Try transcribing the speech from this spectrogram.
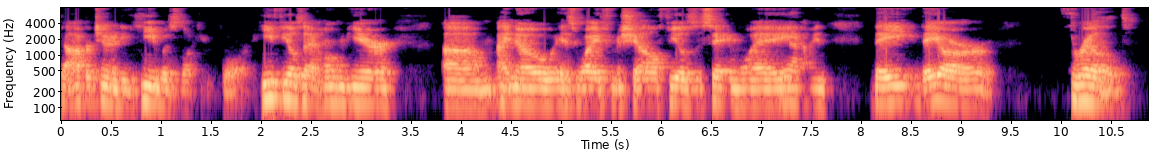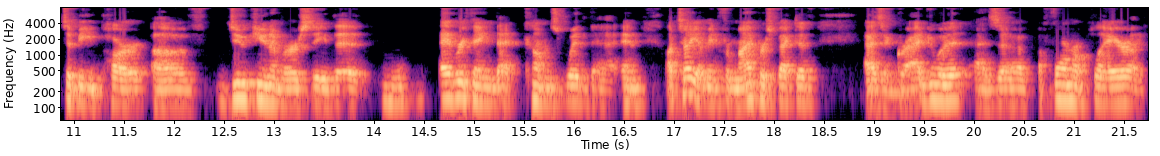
the opportunity he was looking for. He feels at home here. Um, I know his wife Michelle feels the same way. Yeah. I mean, they they are thrilled to be part of Duke University. The everything that comes with that, and I'll tell you, I mean, from my perspective, as a graduate, as a, a former player, like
